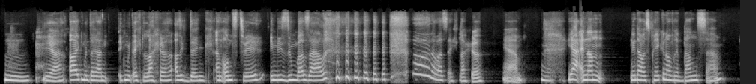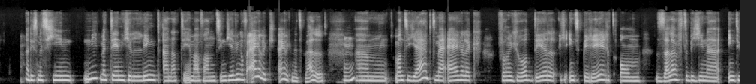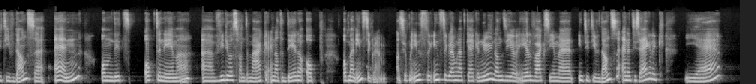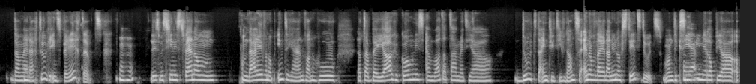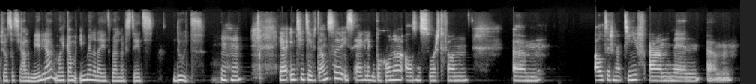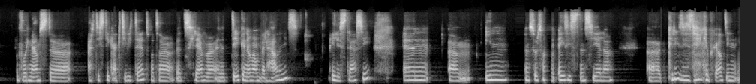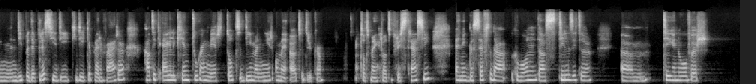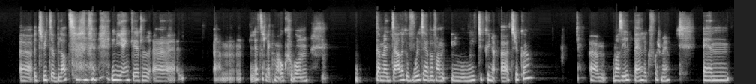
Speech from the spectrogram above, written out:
Hmm, ja, ah, ik, moet daaraan, ik moet echt lachen als ik denk aan ons twee in die Zumba-zaal. oh, dat was echt lachen. Ja. Ja, en dan, nu dat we spreken over dansen, dat is misschien niet meteen gelinkt aan dat thema van zingeving, of eigenlijk, eigenlijk net wel. Hmm. Ehm, want jij hebt mij eigenlijk voor een groot deel geïnspireerd om zelf te beginnen intuïtief dansen en om dit op te nemen, uh, video's van te maken en dat te delen op, op mijn Instagram. Als je op mijn Instagram gaat kijken nu, dan zie je heel vaak zie je mij intuïtief dansen. En het is eigenlijk jij dat mij daartoe geïnspireerd hebt. Mhm. Dus misschien is het fijn om, om daar even op in te gaan van hoe dat, dat bij jou gekomen is en wat dat dan met jou doet, dat intuïtief dansen. En of dat je dat nu nog steeds doet. Want ik zie het niet meer op, jou, op jouw sociale media, maar ik kan me inbeelden dat je het wel nog steeds doet. Mhm. Ja, intuïtief dansen is eigenlijk begonnen als een soort van um, alternatief aan mijn um, voornaamste artistieke activiteit, wat het schrijven en het tekenen van verhalen is, illustratie. En um, in een soort van existentiële uh, crisis die ik heb gehad, in, in, een diepe depressie die ik, die ik heb ervaren, had ik eigenlijk geen toegang meer tot die manier om mij uit te drukken. Tot mijn grote frustratie. En ik besefte dat gewoon dat stilzitten um, tegenover uh, het witte blad, niet enkel uh, letterlijk, maar ook gewoon dat mentale gevoel te hebben van u niet te kunnen uitdrukken, um, was heel pijnlijk voor mij. En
